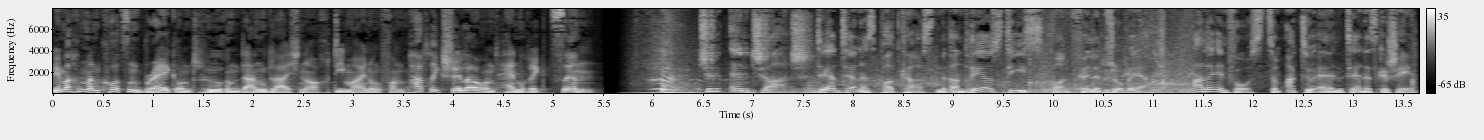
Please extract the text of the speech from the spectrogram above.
Wir machen mal einen kurzen Break und hören dann gleich noch die Meinung von Patrick Schiller und Henrik Zinn. Chip and Charge, der Tennis-Podcast mit Andreas Thies und Philipp Jobert. Alle Infos zum aktuellen Tennisgeschehen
